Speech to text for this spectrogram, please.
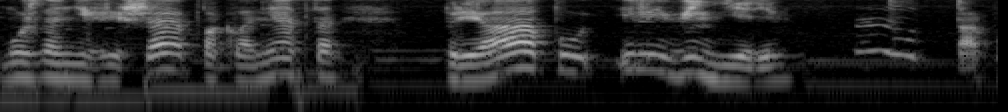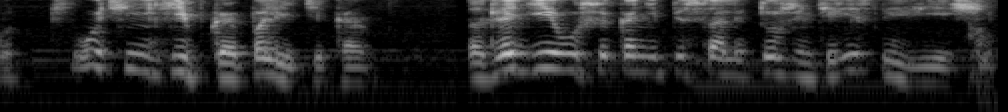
Можно не греша поклоняться Приапу или Венере. Ну, так вот, очень гибкая политика. Для девушек они писали тоже интересные вещи.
